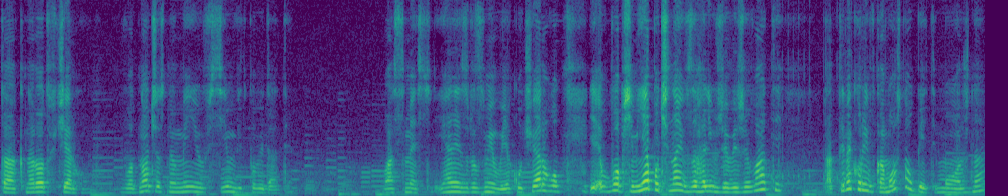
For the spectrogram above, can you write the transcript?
Так, народ в чергу. Водночас не вмію всім відповідати. Вас мислі. Я не зрозумів, яку чергу. В общем, я починаю взагалі вже виживати. Так, тебе корівка можна вбити? Можна.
